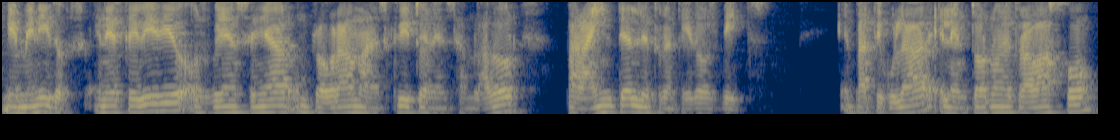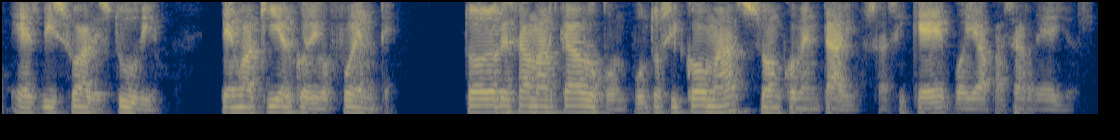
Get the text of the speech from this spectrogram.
Bienvenidos, en este vídeo os voy a enseñar un programa escrito en ensamblador para Intel de 32 bits. En particular, el entorno de trabajo es Visual Studio. Tengo aquí el código fuente. Todo lo que está marcado con puntos y comas son comentarios, así que voy a pasar de ellos.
